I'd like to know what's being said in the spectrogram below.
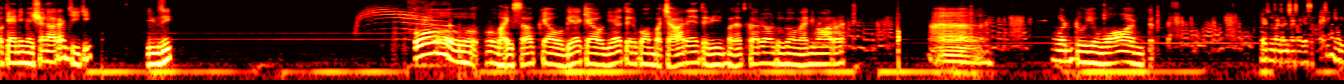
ओके एनिमेशन आ रहा है? जी जी। इजी ओ ओ भाई साहब क्या हो गया क्या हो गया? तेरे को हम बचा रहे हैं तेरी मदद कर रहे हैं और तू तो हमारी मार रहा है। What do you want It's like yes. Actually,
